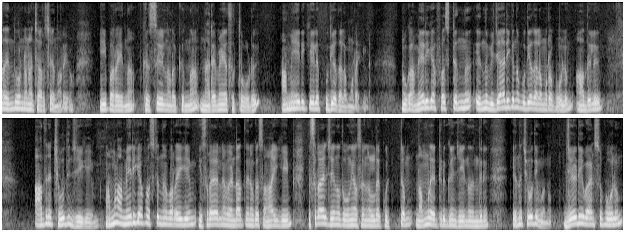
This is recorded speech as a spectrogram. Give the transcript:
അതെന്തുകൊണ്ടാണ് ആ ചർച്ച എന്നറിയോ? ഈ പറയുന്ന ഗസയിൽ നടക്കുന്ന നരമേധത്തോട് അമേരിക്കയിലെ പുതിയ തലമുറയിൽ നമുക്ക് അമേരിക്ക ഫസ്റ്റ് എന്ന് എന്ന് വിചാരിക്കുന്ന പുതിയ തലമുറ പോലും അതിൽ അതിനെ ചോദ്യം ചെയ്യുകയും നമ്മൾ അമേരിക്ക ഫസ്റ്റ് എന്ന് പറയുകയും ഇസ്രായേലിനെ വേണ്ടാത്തതിനൊക്കെ സഹായിക്കുകയും ഇസ്രായേൽ ചെയ്യുന്ന തോന്നിയാസങ്ങളുടെ കുറ്റം നമ്മൾ ഏറ്റെടുക്കുകയും ചെയ്യുന്നത് എന്തിന് എന്ന ചോദ്യം വന്നു. ജെ ഡി വാൻസ് പോലും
